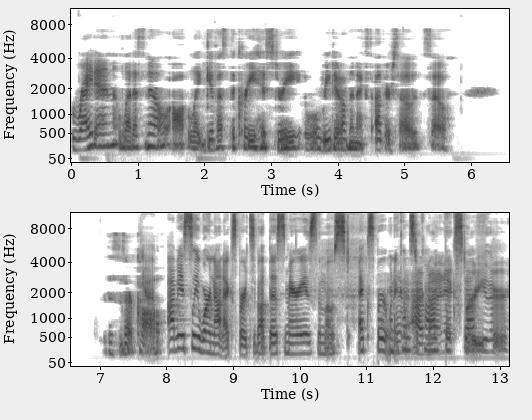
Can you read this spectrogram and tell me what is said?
write in, let us know. All, like give us the Kree history. We'll read it on the next othersode. So this is our call. Yeah. Obviously, we're not experts about this. Mary is the most expert when it comes to I'm comic not an book expert stuff. either.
